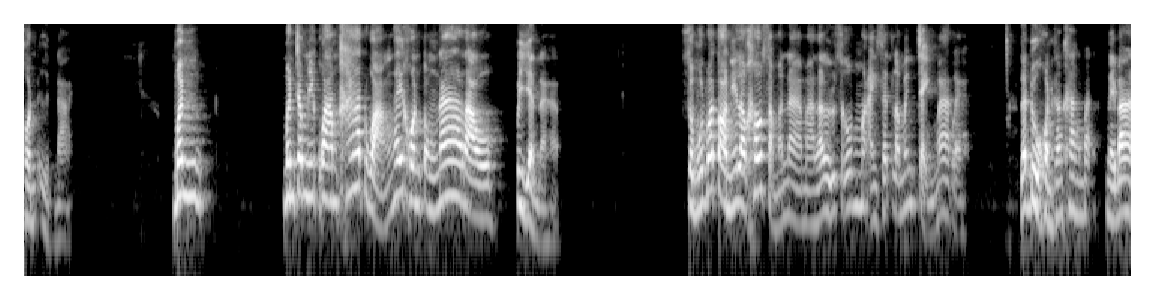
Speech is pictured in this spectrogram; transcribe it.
คนอื่นได้ มันมันจะมีความคาดหวังให้คนตรงหน้าเราเปลี่ยนนะครับ สมมุติว่าตอนนี้เราเข้าสัมมนามาแล้วเรารู้สึกว่า mindset เราแม่งเจ๋งมากเลย แล้วดูคนข้างๆในบ้าน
